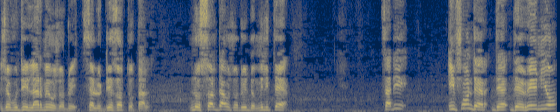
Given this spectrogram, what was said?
Je vous dis, l'armée aujourd'hui, c'est le désordre total. Nos soldats aujourd'hui, nos militaires, c'est-à-dire, ils font des, réunions.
